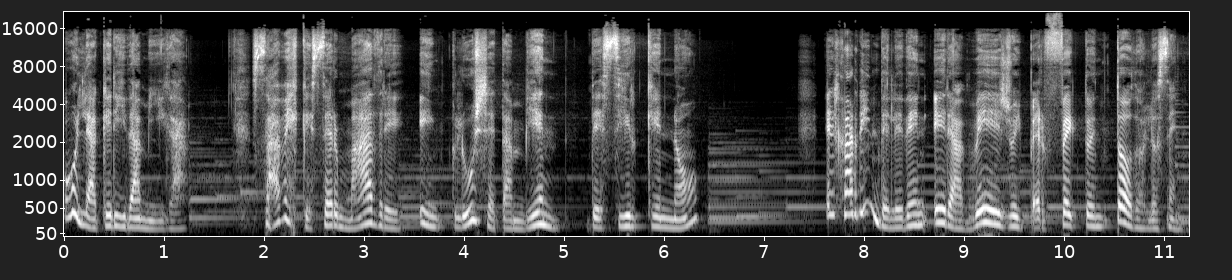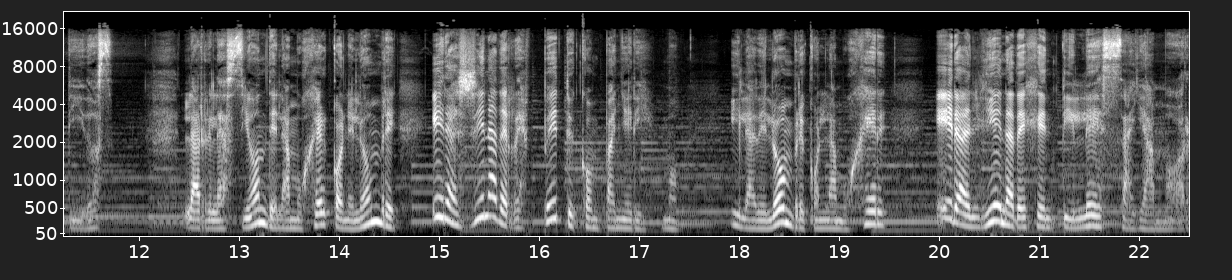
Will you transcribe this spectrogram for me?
Hola querida amiga. ¿Sabes que ser madre incluye también decir que no? El jardín del Edén era bello y perfecto en todos los sentidos. La relación de la mujer con el hombre era llena de respeto y compañerismo, y la del hombre con la mujer era llena de gentileza y amor.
